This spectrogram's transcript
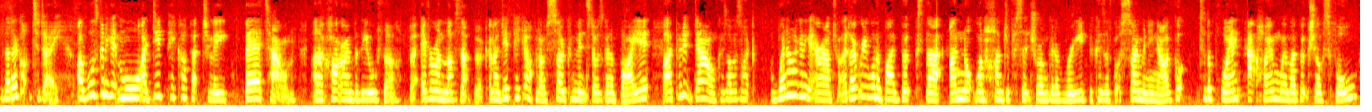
that I got today. I was going to get more. I did pick up actually Beartown and I can't remember the author but everyone loves that book and I did pick it up and I was so convinced I was going to buy it but I put it down because I was like when am I going to get around to it? I don't really want to buy books that I'm not 100% sure I'm going to read because I've got so many now. I've got to the point at home where my bookshelf's full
